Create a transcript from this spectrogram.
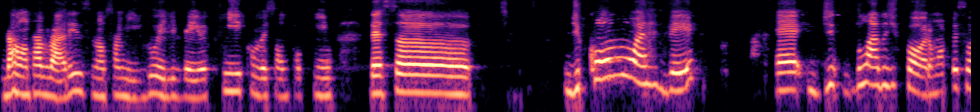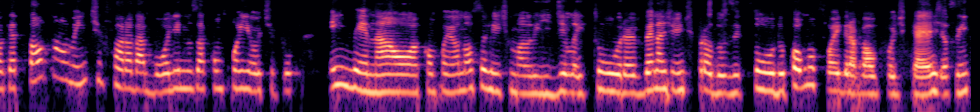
Darlan Tavares, nosso amigo, ele veio aqui, conversou um pouquinho dessa. de como é ver é, de, do lado de fora, uma pessoa que é totalmente fora da bolha e nos acompanhou, tipo, em Bienal, acompanhou nosso ritmo ali de leitura, vendo a gente produzir tudo, como foi gravar o podcast, assim,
